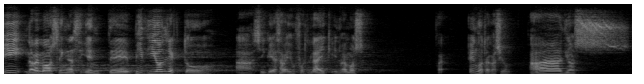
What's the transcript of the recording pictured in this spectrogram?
Y nos vemos en el siguiente vídeo directo. Así que ya sabéis, un fuerte like y nos vemos en otra ocasión. Adiós.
